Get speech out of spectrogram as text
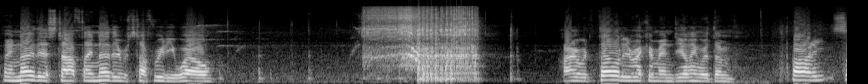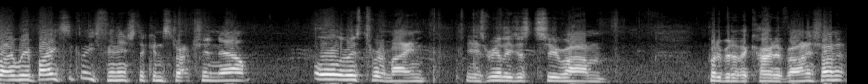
They know their stuff, they know their stuff really well. I would thoroughly recommend dealing with them. Alrighty, so we're basically finished the construction now. All there is to remain is really just to um, put a bit of a coat of varnish on it.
